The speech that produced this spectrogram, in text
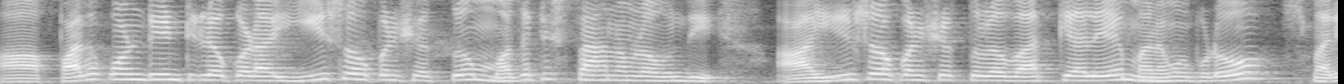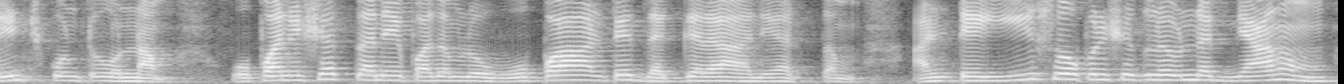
ఆ పదకొండింటిలో కూడా ఈశోపనిషత్తు మొదటి స్థానంలో ఉంది. ఆ ఈశోపనిషత్తుల వాక్యాలే మనం ఇప్పుడు స్మరించుకుంటూ ఉన్నాం. ఉపనిషత్ అనే పదంలో ఉప అంటే దగ్గర అని అర్థం. అంటే ఈశోపనిషత్తులో ఉన్న జ్ఞానం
